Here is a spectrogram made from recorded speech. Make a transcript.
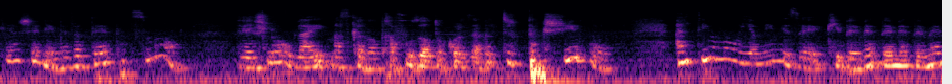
כי השני מבטא את עצמו, ויש לו אולי מסקנות חפוזות או כל זה, אבל תקשיבו, אל תהיו מאוימים מזה, כי באמת, באמת, באמת,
